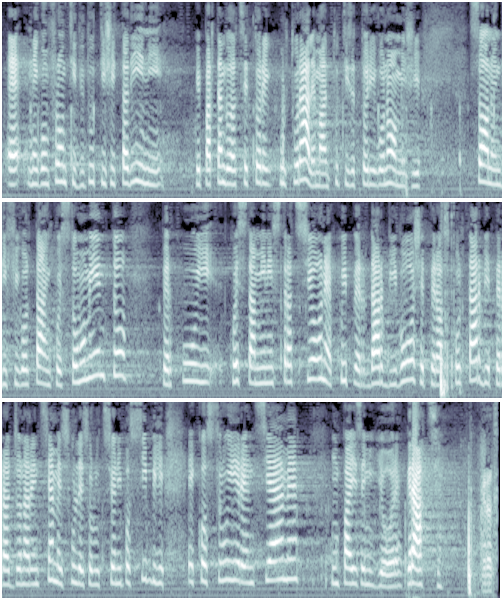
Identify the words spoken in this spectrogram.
è nei confronti di tutti i cittadini che partendo dal settore culturale, ma in tutti i settori economici, sono in difficoltà in questo momento, per cui questa amministrazione è qui per darvi voce, per ascoltarvi e per ragionare insieme sulle soluzioni possibili e costruire insieme un paese migliore. Grazie. Grazie.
